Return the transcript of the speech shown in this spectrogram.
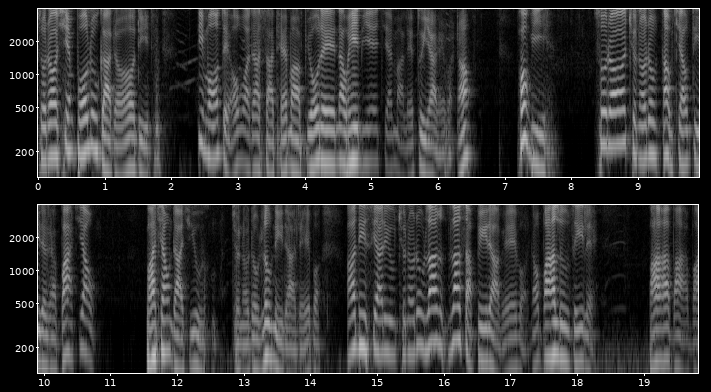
ဆိုတော့ရှင်ပေါလုကတော့ဒီတိမောသေဩဝါဒစာထဲမှာပြောတယ်နောက်ဟေဘရဲကျမ်းမှာလည်းတွေ့ရတယ်ပေါ့နော်ဟုတ်ပြီဆိုတော့ကျွန်တော်တို့နောက်ကြောင်းတည်တယ်ကဘာကြောင်းဘာကြောင်းဒါကြီးကိုကျွန်တော်တို့လုပ်နေတာလဲပေါ့ အာဒီဆရာတွေကိုကျွန်တော်တို့လာလာစာပေးတာပဲပေါ့နော်ဘာလူသေးလဲဘာဘာဘာ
